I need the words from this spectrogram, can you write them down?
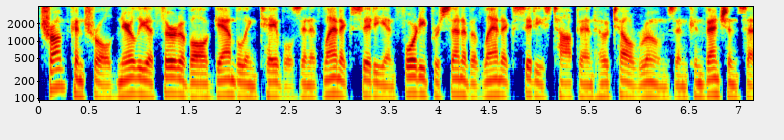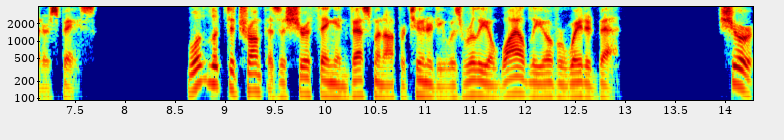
Trump controlled nearly a third of all gambling tables in Atlantic City and 40% of Atlantic City's top end hotel rooms and convention center space. What looked to Trump as a sure thing investment opportunity was really a wildly overweighted bet. Sure,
